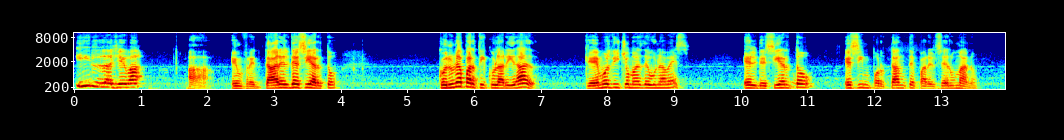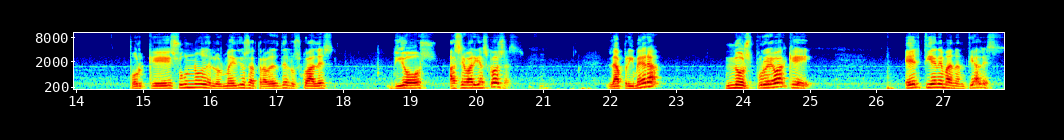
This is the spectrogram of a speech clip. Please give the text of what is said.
Y la lleva a enfrentar el desierto con una particularidad que hemos dicho más de una vez. El desierto es importante para el ser humano porque es uno de los medios a través de los cuales Dios hace varias cosas. La primera nos prueba que Él tiene manantiales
